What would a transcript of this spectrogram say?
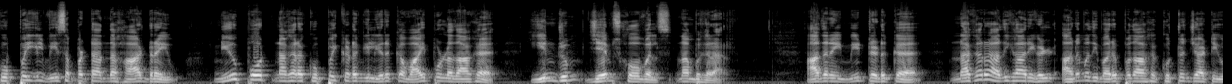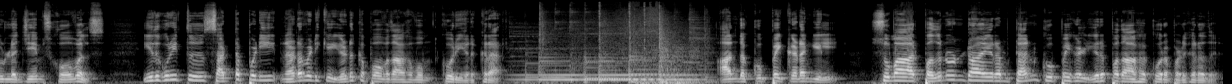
குப்பையில் வீசப்பட்ட அந்த ஹார்ட் டிரைவ் நியூபோர்ட் நகர குப்பை கிடங்கில் இருக்க வாய்ப்புள்ளதாக இன்றும் ஜேம்ஸ் ஹோவல்ஸ் நம்புகிறார். அதனை மீட்டெடுக்க நகர அதிகாரிகள் அனுமதி மறுப்பதாக குற்றஞ்சாட்டியுள்ள ஜேம்ஸ் ஹோவல்ஸ் இதுகுறித்து சட்டப்படி நடவடிக்கை எடுக்கப் போவதாகவும் கூறியிருக்கிறார். அந்த குப்பை கிடங்கில் சுமார் பதினொன்றாயிரம் டன் குப்பைகள் இருப்பதாக கூறப்படுகிறது.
